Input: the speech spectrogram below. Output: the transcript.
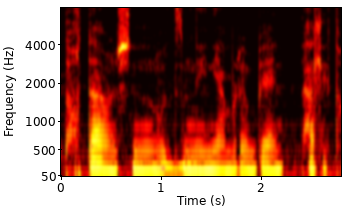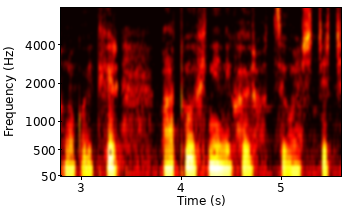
Тухтаа уншин үзэн энэ ямар юм бэ? Таалагдах нүггүй. Тэгэхээр магадгүй эхний нэг хоёр хуцыг уншиж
